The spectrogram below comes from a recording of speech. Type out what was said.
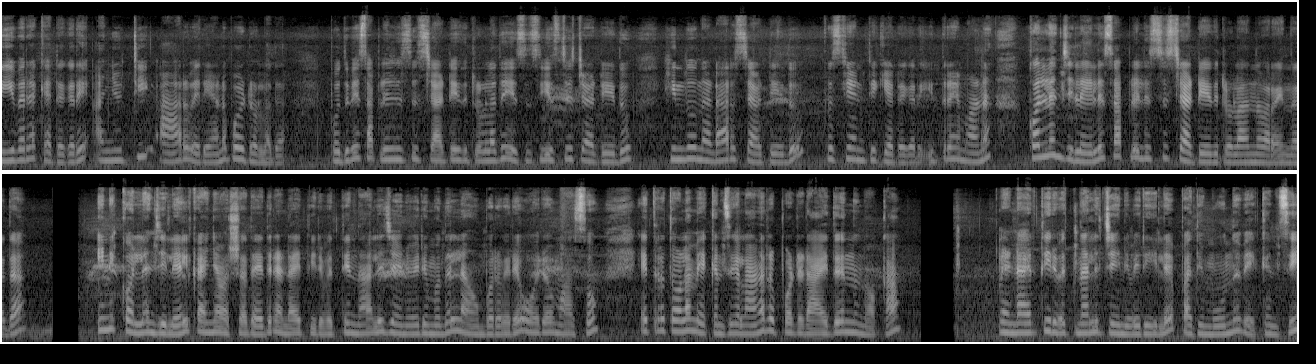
ധീവര കാറ്റഗറി അഞ്ഞൂറ്റി ആറ് വരെയാണ് പോയിട്ടുള്ളത്. പൊതുവെ സപ്ലൈ ലിസ്റ്റ് സ്റ്റാർട്ട് ചെയ്തിട്ടുള്ളത് S C S T start ചെയ്തു. ഹിന്ദു നടാർ സ്റ്റാർട്ട് ചെയ്തു. Christianity category. ഇത്രയുമാണ് കൊല്ലം ജില്ലയിൽ സപ്ലൈ ലിസ്റ്റ് സ്റ്റാർട്ട് ചെയ്തിട്ടുള്ളതെന്ന് പറയുന്നത്. ഇനി കൊല്ലം ജില്ലയിൽ കഴിഞ്ഞ വർഷം അതായത് രണ്ടായിരത്തി ഇരുപത്തി നാല് ജനുവരി മുതൽ നവംബർ വരെ ഓരോ മാസവും എത്രത്തോളം വേക്കൻസികളാണ് റിപ്പോർട്ടഡ് ആയത് എന്ന് നോക്കാം. രണ്ടായിരത്തി ഇരുപത്തിനാല് ജനുവരിയിൽ പതിമൂന്ന് വേക്കൻസി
